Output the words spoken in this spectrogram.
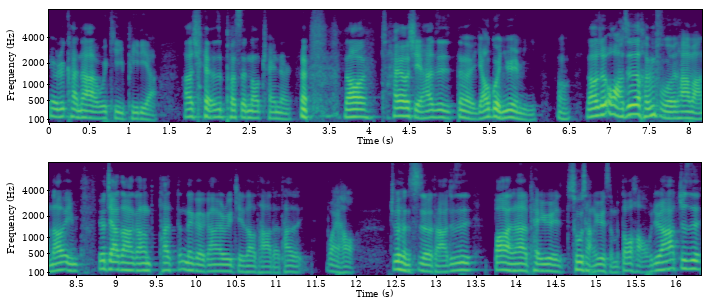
因为我去看他的 Wikipedia，他写的是 Personal Trainer，然后还有写他是那个摇滚乐迷。嗯，然后就哇，这是很符合他嘛，然后又加上他刚他那个刚刚 Eric 介绍他的他的外号，就很适合他，就是包含他的配乐、出场乐什么都好，我觉得他就是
